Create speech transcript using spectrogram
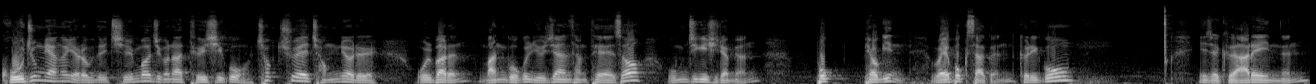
고중량을 여러분들이 짊어지거나 드시고 척추의 정렬을 올바른 만곡을 유지한 상태에서 움직이시려면 복 벽인 외복사근 그리고 이제 그 아래에 있는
